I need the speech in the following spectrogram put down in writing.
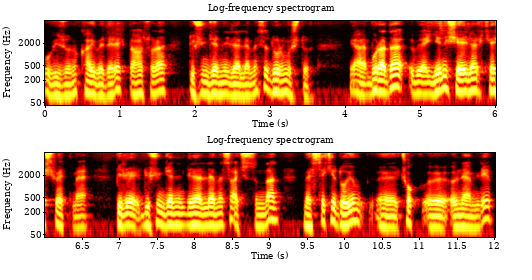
bu vizyonu kaybederek daha sonra düşüncenin ilerlemesi durmuştur. Yani burada yeni şeyler keşfetme, bile düşüncenin ilerlemesi açısından mesleki doyum e, çok e, önemli.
